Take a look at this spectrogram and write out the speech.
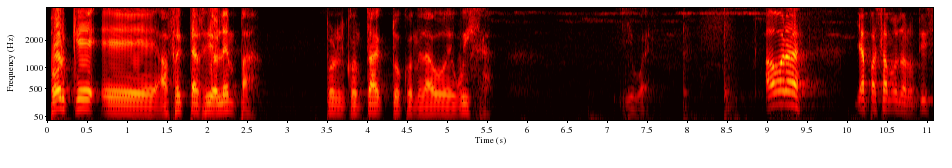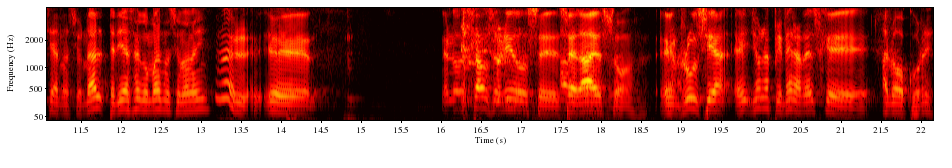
porque eh, afecta al río Lempa por el contacto con el agua de Huija. Y bueno. Ahora ya pasamos la noticia nacional. ¿Tenías algo más nacional ahí? El, eh, en los Estados Unidos eh, Ah, se da eso. En Rusia, eh, yo la primera vez que... Ah, no ocurre.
